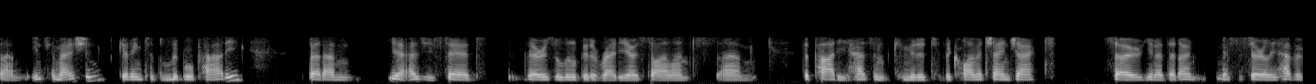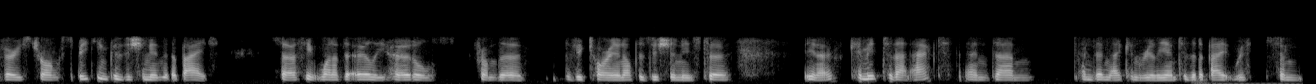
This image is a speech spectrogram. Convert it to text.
um, information getting to the Liberal Party. But um, yeah, as you said, there is a little bit of radio silence. Um, the party hasn't committed to the Climate Change Act, So, you know, they don't necessarily have a very strong speaking position in the debate. So I think one of the early hurdles from the, the Victorian opposition is to, you know, commit to that act and um, and then they can really enter the debate with some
